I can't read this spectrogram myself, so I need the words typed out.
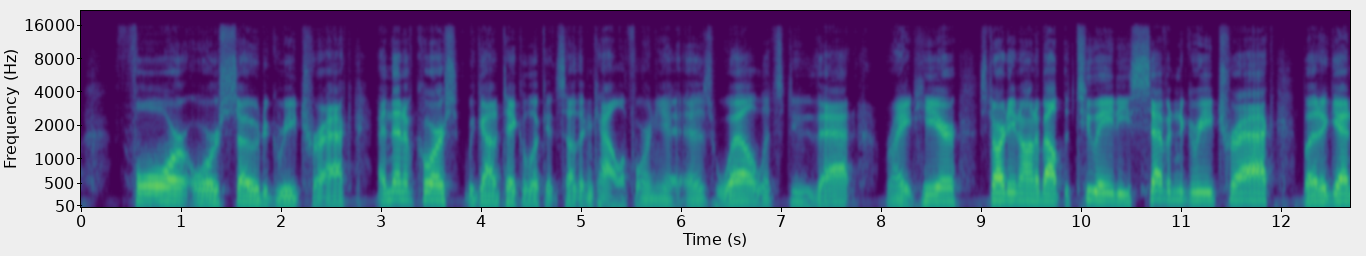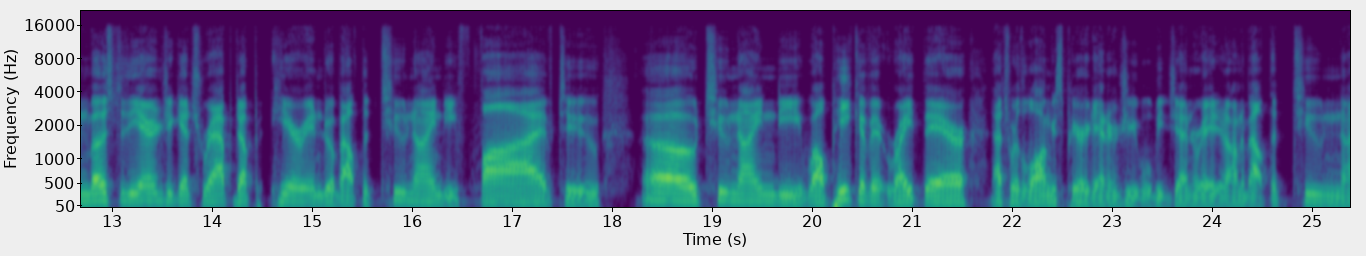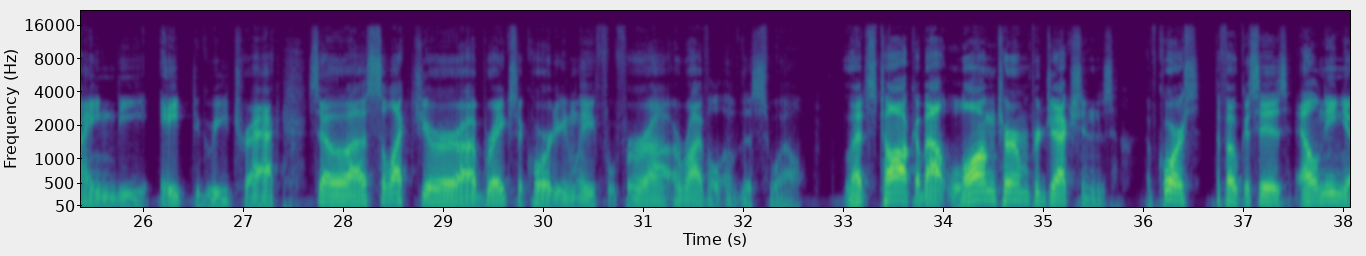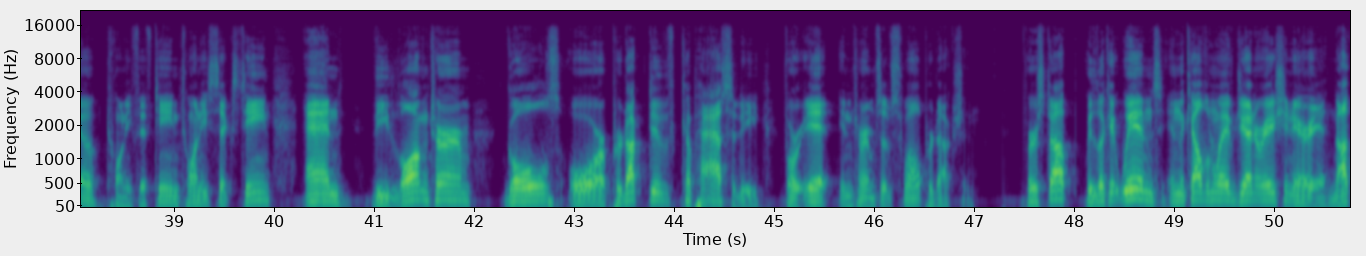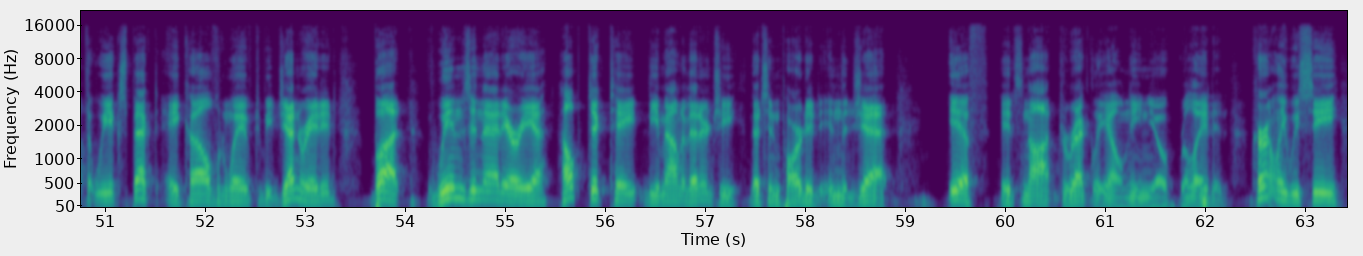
four or so degree track. And then, of course, we got to take a look at Southern California as well. Let's do that right here, starting on about the 287 degree track. But again, most of the energy gets wrapped up here into about the 295 to oh 290 well peak of it right there. That's where the longest period energy will be generated on about the 298 degree track. So uh, select your uh, breaks accordingly for, for uh, arrival of the swell. Let's talk about long-term projections. Of course the focus is el nino 2015 2016 and the long-term goals or productive capacity for it in terms of swell production First up, we look at winds in the Kelvin wave generation area. Not that we expect a Kelvin wave to be generated, but winds in that area help dictate the amount of energy that's imparted in the jet if it's not directly El Nino related. Currently, we see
